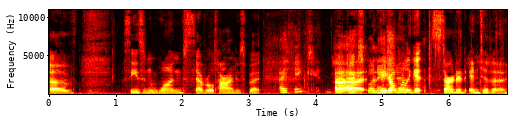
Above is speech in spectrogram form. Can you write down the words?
of season 1 several times, but I think the uh, explanation they don't really get started into the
